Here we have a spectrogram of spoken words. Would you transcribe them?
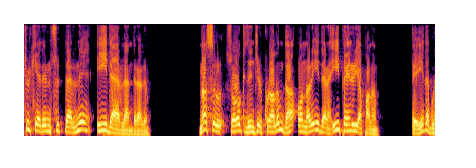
Türkiye'nin sütlerini iyi değerlendirelim. Nasıl soğuk zincir kuralım da onları iyi dene, iyi peynir yapalım. E iyi de bu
